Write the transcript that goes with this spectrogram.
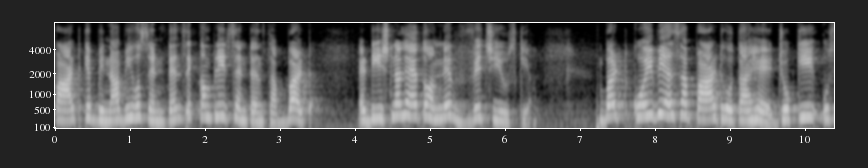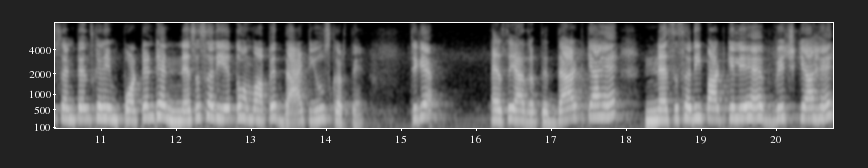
पार्ट के बिना भी वो सेंटेंस एक कंप्लीट सेंटेंस था। बट एडिशनल है तो हमने विच यूज़ किया। बट कोई भी ऐसा पार्ट होता है जो कि उस सेंटेंस के लिए इंपॉर्टेंट है नेसेसरी है तो हम वहाँ पे दैट यूज़ करते हैं। ठीक है? ऐसे याद रखते हैं। दैट क्या है? नेसेसरी पार्ट के लिए है। विच क्या है?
